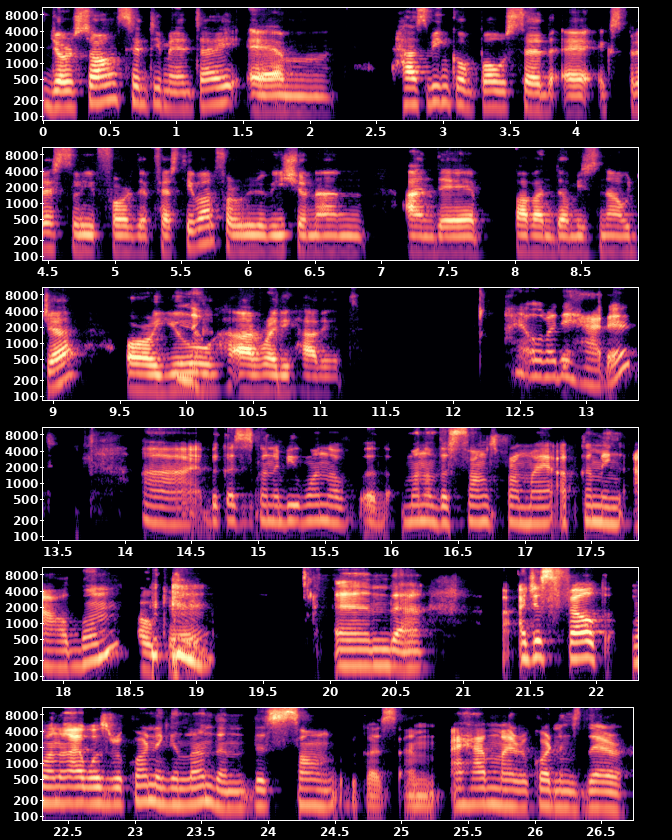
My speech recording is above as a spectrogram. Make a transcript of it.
your song sentimental um, has been composed uh, expressly for the festival for Eurovision and and the Pabandom iš naujo or you already had it I already had it uh, because it's gonna be one of uh, one of the songs from my upcoming album. okay and uh, I just felt when I was recording in London this song because I'm I have my recordings there.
